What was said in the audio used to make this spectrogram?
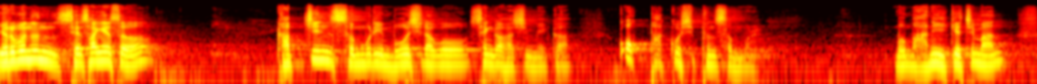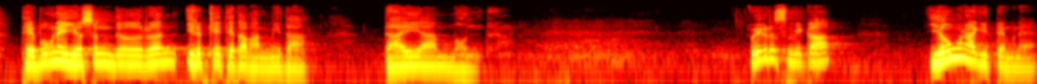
여러분은 세상에서 값진 선물이 무엇이라고 생각하십니까? 꼭 받고 싶은 선물. 뭐 많이 있겠지만 대부분의 여성들은 이렇게 대답합니다. 다이아몬드. 왜 그렇습니까? 영원하기 때문에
